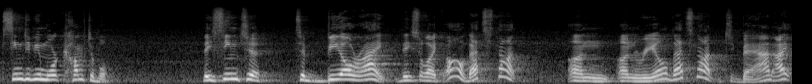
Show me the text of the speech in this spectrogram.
seem to be more comfortable. They seem to, to be all right. They feel like, oh, that's not un, unreal. That's not too bad. I,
